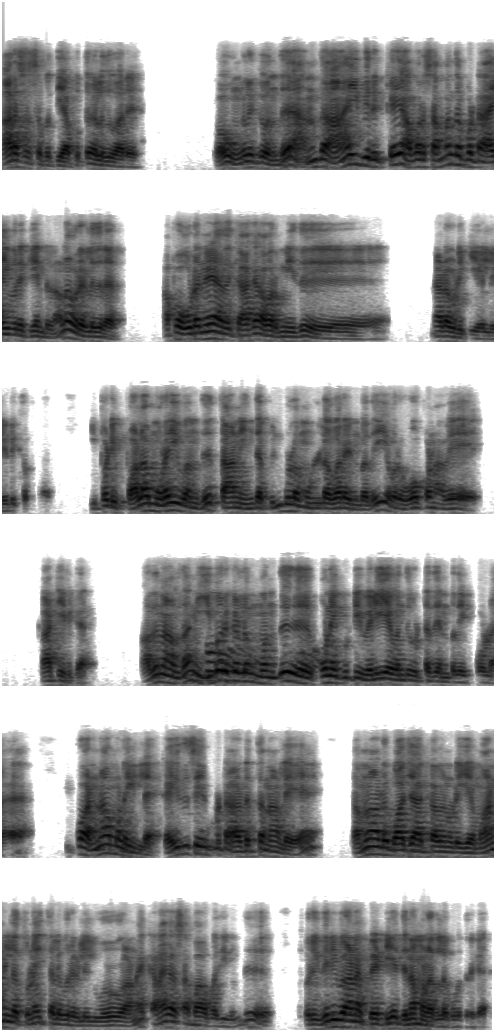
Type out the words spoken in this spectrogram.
ஆர்எஸ்எஸ் பத்தியா புத்தகம் எழுதுவாரு. இப்போ உங்களுக்கு வந்து அந்த ஆய்விருக்கை அவர் சம்பந்தப்பட்ட ஆய்விருக்கைன்றனால அவர் எழுதுறாரு. அப்போ உடனே அதுக்காக அவர் மீது நடவடிக்கைகள் எடுக்கப்பட்டார் இப்படி பல முறை வந்து தான் இந்த பின்புலம் உள்ளவர் என்பதை அவர் ஓப்பனாவே காட்டியிருக்கார். அதனால்தான் இவர்களும் வந்து பூனைக்குட்டி வெளியே வந்து விட்டது என்பதை போல இப்போ அண்ணாமலை இல்ல. கைது செய்யப்பட்ட அடுத்த நாளே தமிழ்நாடு பாஜகவினுடைய மாநில துணைத் தலைவர்களில் ஒருவரான கனக சபாபதி வந்து ஒரு விரிவான பேட்டியை தினமலர்ல கொடுத்துருக்காரு.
